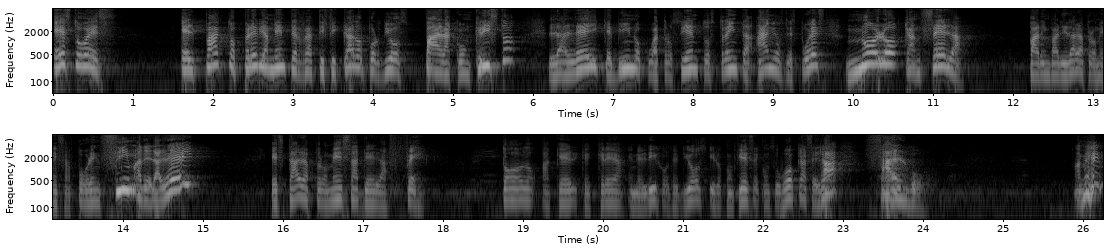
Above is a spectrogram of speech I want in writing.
Esto es el pacto previamente ratificado por Dios para con Cristo. La ley que vino 430 años después no lo cancela para invalidar la promesa. Por encima de la ley está la promesa de la fe. Todo aquel que crea en el Hijo de Dios y lo confiese con su boca será salvo. Amén.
